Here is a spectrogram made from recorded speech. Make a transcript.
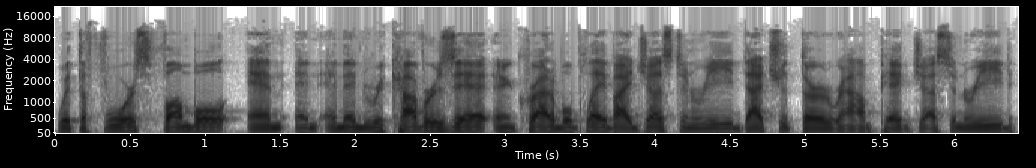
with the forced fumble and, and, and then recovers it. An incredible play by Justin Reid. That's your third round pick. Justin Reid,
